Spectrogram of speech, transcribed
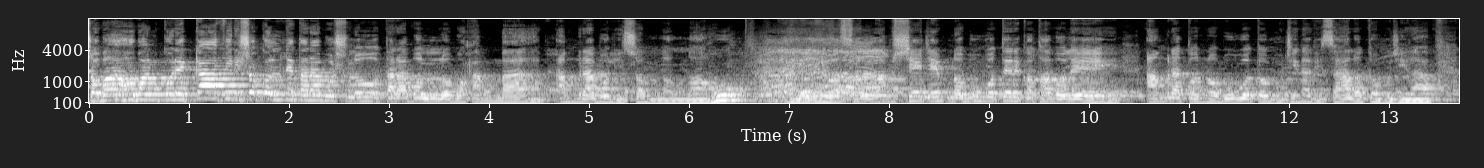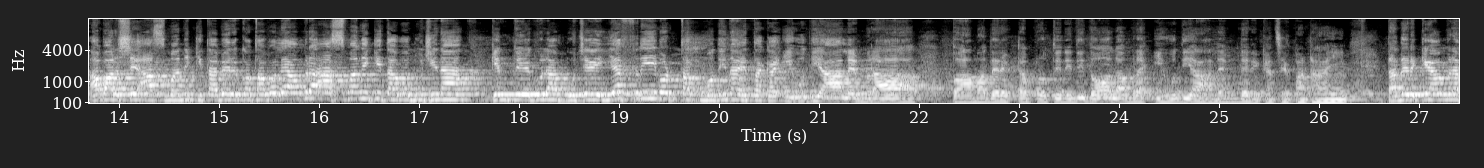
সভা আহ্বান করে কাফির সকল নেতারা বসল, তারা বলল, মোহাম্মদ, আমরা বলি সাল্লাল্লাহু সে যে নবুয়তের কথা বলে, আমরা তো নবুয়ত বুঝি না বুঝি না। আবার সে আসমানি কিতাবের কথা বলে, আমরা আসমানি বুঝি না। কিন্তু এগুলা বুঝে অর্থাৎ মদিনায় থাকা ইহুদি আলেমরা, তো আমাদের একটা প্রতিনিধি দল আমরা ইহুদি আলেমদের কাছে পাঠাই। তাদেরকে আমরা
